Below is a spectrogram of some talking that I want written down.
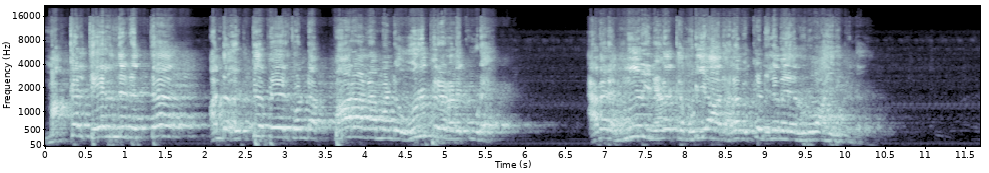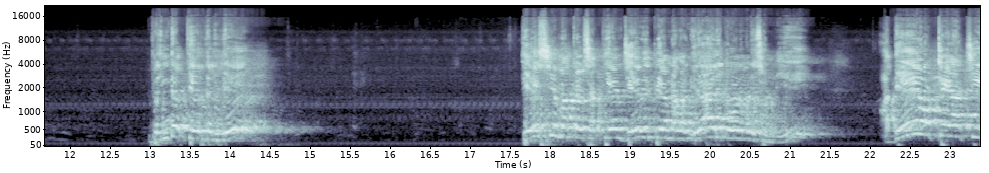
மக்கள் தேர்ந்தெடுத்த அந்த எட்டு பேர் கொண்ட பாராளுமன்ற உறுப்பினர்களை கூட அவரை மீறி நடக்க முடியாத அளவுக்கு நிலைமைகள் உருவாகி இருக்கின்றது இந்த தேர்தலிலே தேசிய மக்கள் சக்தியம் ஜேவிபிஎம் நாங்கள் நிராகரிக்க வேண்டும் என்று சொல்லி அதே ஒற்றையாட்சி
